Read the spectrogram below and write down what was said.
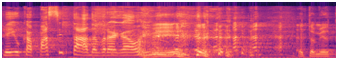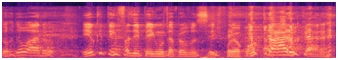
Veio capacitada, Bragal. Veio. Eu tô meio atordoado. Eu que tenho que fazer pergunta pra vocês, foi ao contrário, cara.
